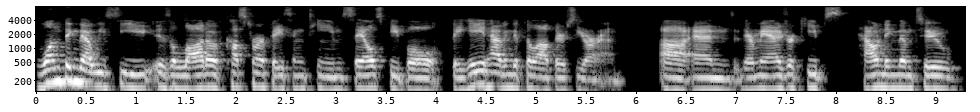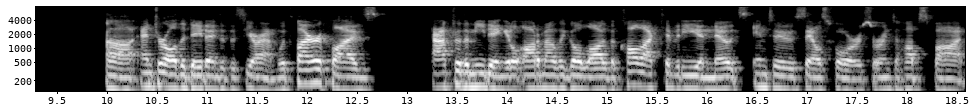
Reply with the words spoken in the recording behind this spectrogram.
one thing that we see is a lot of customer facing teams, salespeople, they hate having to fill out their CRM. Uh, and their manager keeps hounding them to uh, enter all the data into the CRM. With Fireflies, after the meeting, it'll automatically go log the call activity and notes into Salesforce or into HubSpot,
